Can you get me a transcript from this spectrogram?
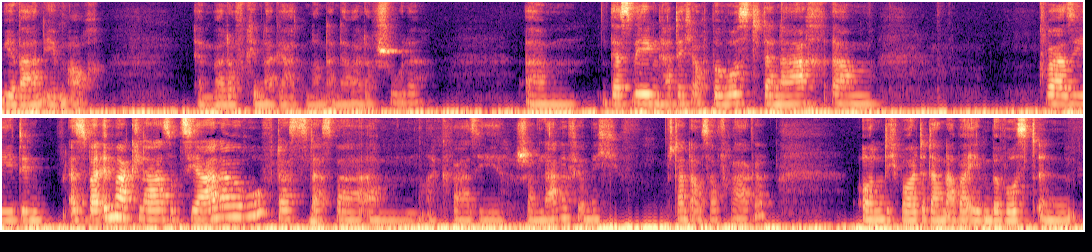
wir waren eben auch im Waldorf-Kindergarten und an der Waldorfschule. Ähm, deswegen hatte ich auch bewusst danach ähm, quasi den, also es war immer klar sozialer Beruf, das, das war ähm, quasi schon lange für mich, stand außer Frage. Und ich wollte dann aber eben bewusst in,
